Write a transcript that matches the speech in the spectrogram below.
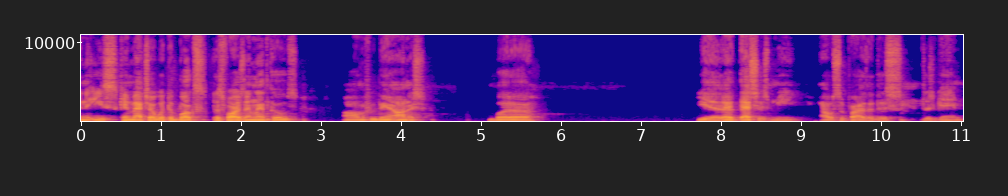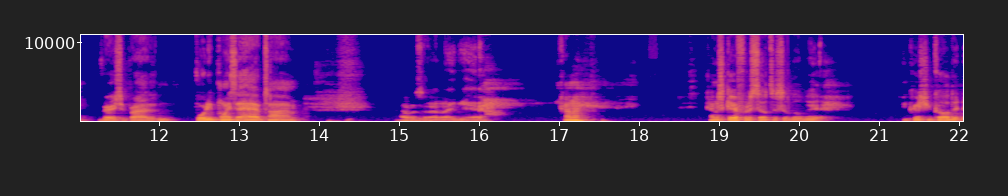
in the East can match up with the Bucks as far as their length goes. Um, if we're being honest, but uh, yeah, that that's just me. I was surprised at this this game. Very surprised. Forty points at halftime. I was uh, like, yeah, kind of kind of scared for the Celtics a little bit. And you called it.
